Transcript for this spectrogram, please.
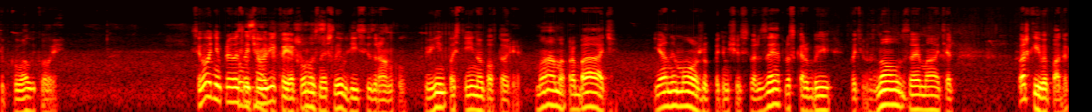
кипкували колеги. Сьогодні привезли знаєте, чоловіка, якого знайшли в лісі зранку. Він постійно повторює: Мама, пробач, я не можу. Потім щось верзе про скарби, потім знову зве матір. Важкий випадок.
